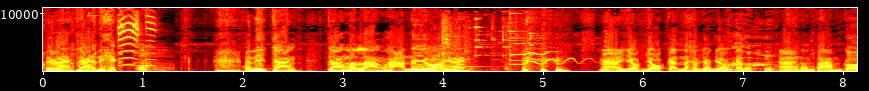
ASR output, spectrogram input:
เห็นไหมใช่อันนี้ อันนี้จ้างจ้างมาล้างผ่านโดยเฉพาะเห็นไหมอ่าหยอกหยอกกันนะครับหยอกหยอกกัน อ่า น้องปาล์มก็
